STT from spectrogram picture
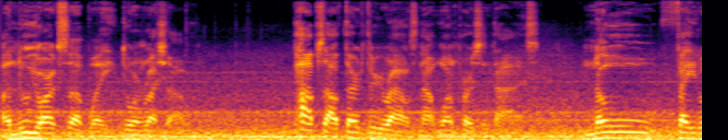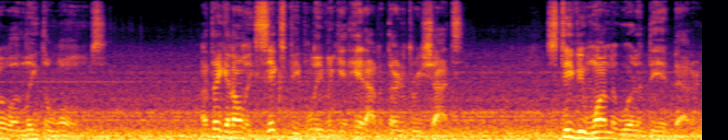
a New York subway during rush hour. Pops out 33 rounds, not one person dies. No fatal or lethal wounds. I think it only six people even get hit out of 33 shots. Stevie Wonder would have did better.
